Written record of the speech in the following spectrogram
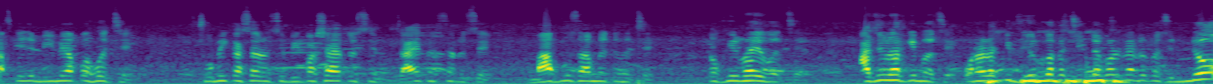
আজকে যে মিমি আপা হয়েছে শ্রমিক হাসান হয়েছে বিপাশা হায়াত হয়েছে জাহেদ হাসান হয়েছে মাহফুজ আহমেদ হয়েছে তকির ভাই হয়েছে আজিল হাকিম হয়েছে ওনারা কি ভিউর কথা চিন্তা করে নাটক করেছে নো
